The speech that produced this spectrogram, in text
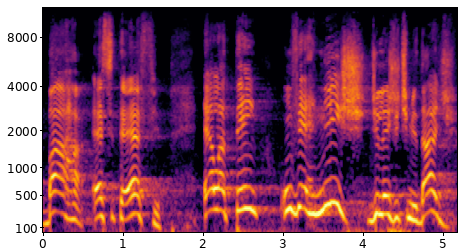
barra STF, ela tem um verniz de legitimidade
